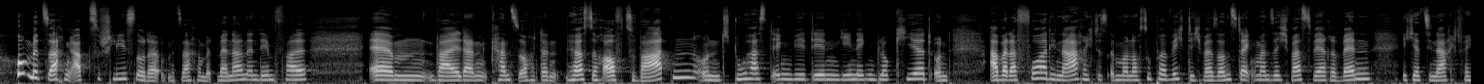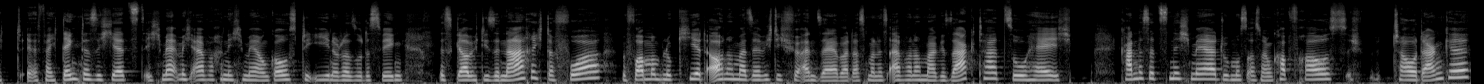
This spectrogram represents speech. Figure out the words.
mit Sachen abzuschließen oder mit Sachen mit Männern in dem Fall. Ähm, weil dann kannst du auch, dann hörst du auch auf zu warten und du hast irgendwie denjenigen blockiert. Und aber davor, die Nachricht ist immer noch super wichtig, weil sonst denkt man sich, was wäre, wenn ich jetzt die Nachricht, vielleicht, äh, vielleicht denkt er sich jetzt, ich melde mich einfach nicht mehr und ghoste ihn oder so. Deswegen ist, glaube ich, diese Nachricht davor, bevor man blockiert, auch nochmal sehr wichtig für einen selber, dass man es einfach nochmal gesagt hat, so, hey, ich kann das jetzt nicht mehr, du musst aus meinem Kopf raus, ich, ciao, danke.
